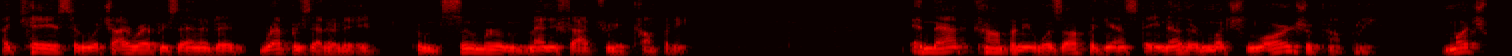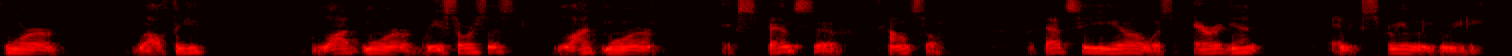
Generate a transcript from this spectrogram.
a case in which I represented, represented a consumer manufacturing company. And that company was up against another much larger company, much more wealthy, a lot more resources, a lot more expensive counsel. But that CEO was arrogant and extremely greedy.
